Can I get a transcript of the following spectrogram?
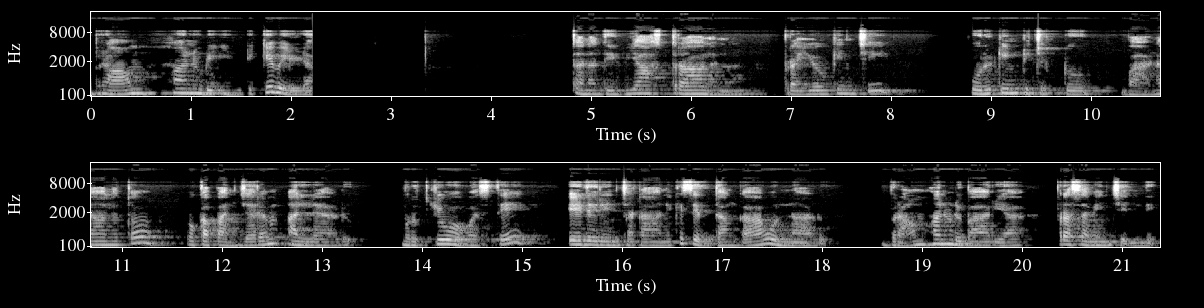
బ్రాహ్మణుడి ఇంటికి వెళ్ళాడు. తన దివ్యాస్త్రాలను ప్రయోగించి పురిటింటి చుట్టూ బాణాలతో ఒక పంజరం అల్లాడు. మృత్యువు వస్తే ఎదిరించటానికి సిద్ధంగా ఉన్నాడు. బ్రాహ్మణుడి భార్య ప్రసవించింది.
